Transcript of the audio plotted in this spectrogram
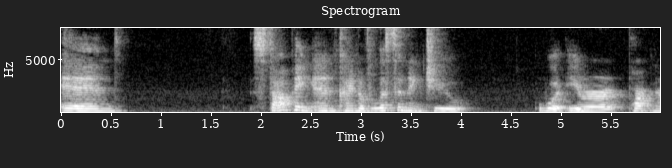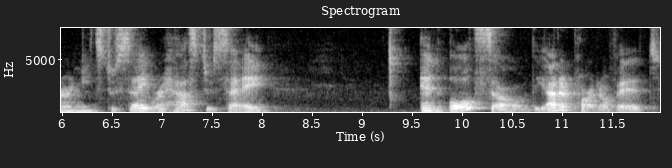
and stopping and kind of listening to what your partner needs to say or has to say. And also, the other part of it,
